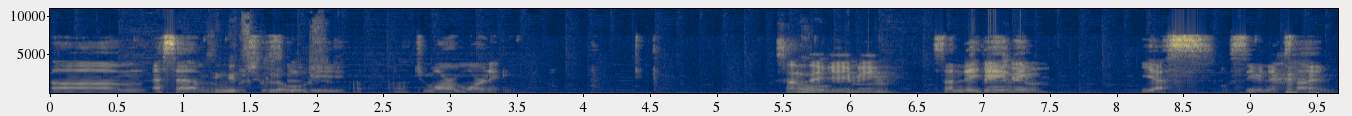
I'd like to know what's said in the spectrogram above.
um, SM, I think it's which is going to be tomorrow morning. Sunday Oh. Gaming. Sunday Stay gaming. tuned. Yes. We'll see you next time.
